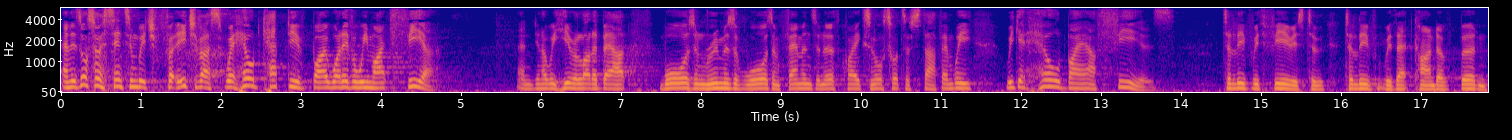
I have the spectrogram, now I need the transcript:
and there's also a sense in which, for each of us, we're held captive by whatever we might fear. And, you know, we hear a lot about wars and rumours of wars and famines and earthquakes and all sorts of stuff. And we, we get held by our fears. To live with fear is to, to live with that kind of burden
